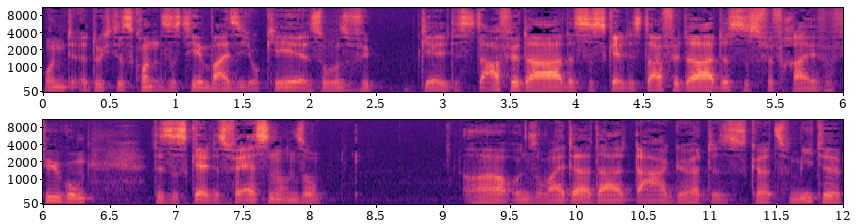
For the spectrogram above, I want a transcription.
Und äh, durch das Kontensystem weiß ich, okay, so und so viel Geld ist dafür da, das ist Geld ist dafür da, das ist für freie Verfügung, das ist Geld ist für Essen und so äh, und so weiter. Da, da gehört es gehört zur Miete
